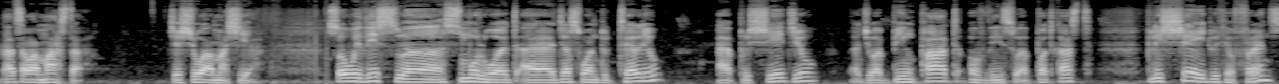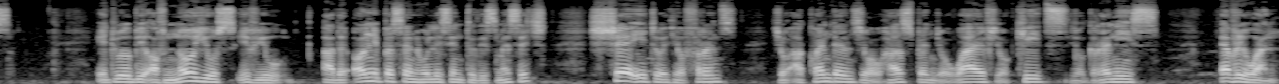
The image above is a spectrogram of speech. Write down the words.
That's our Master, Jeshua Mashiach. So with this uh, small word, I just want to tell you, I appreciate you that you are being part of this podcast. Please share it with your friends. It will be of no use if you are the only person who listen to this message. Share it with your friends, your acquaintance, your husband, your wife, your kids, your grannies, everyone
